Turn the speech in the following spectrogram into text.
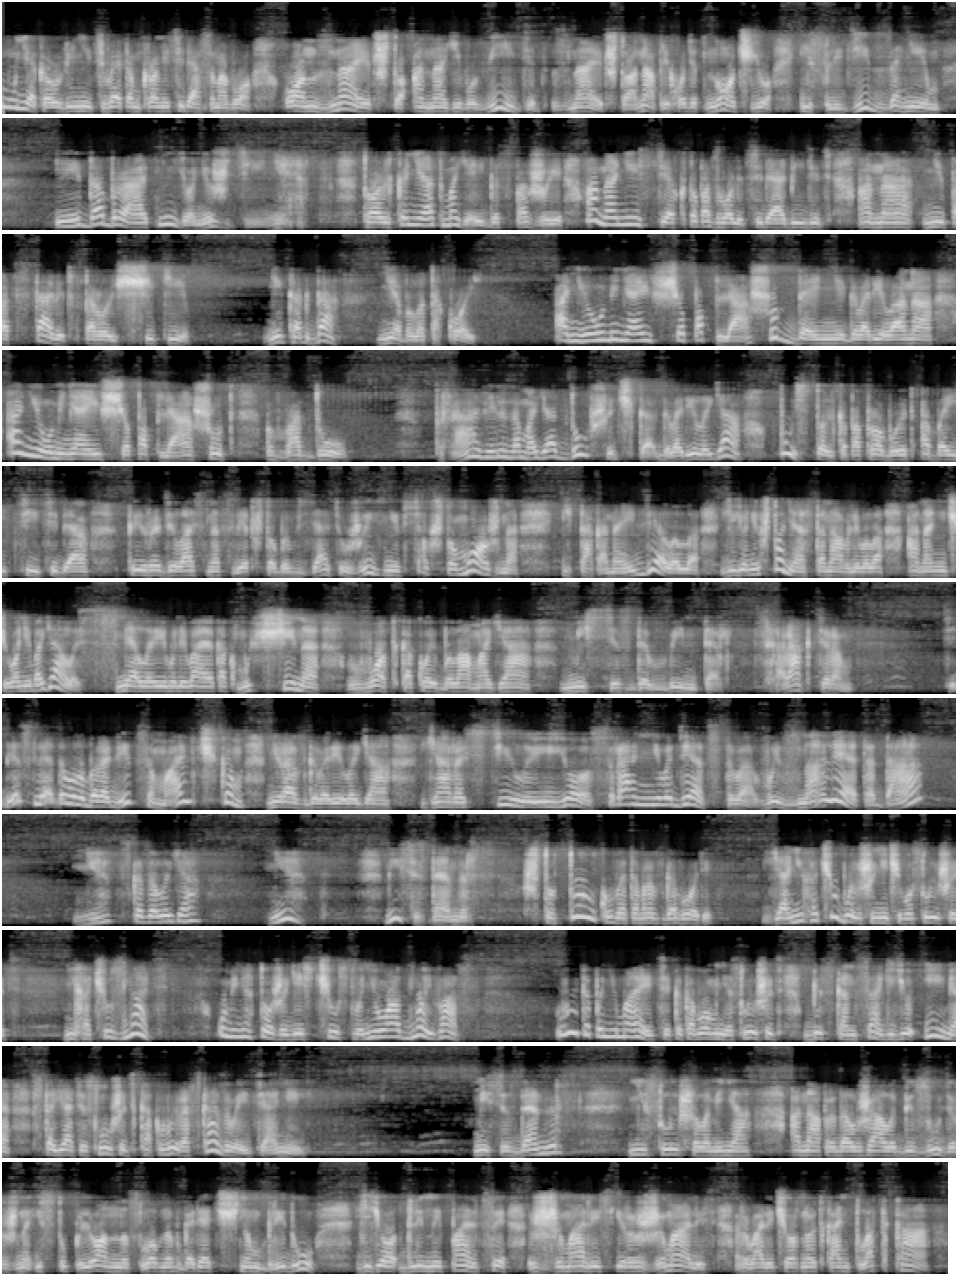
Ему некого винить в этом, кроме себя самого. Он знает, что она его видит, знает, что она приходит ночью и следит за ним, и добра от нее не жди, нет. Только не от моей госпожи. Она не из тех, кто позволит себя обидеть. Она не подставит второй щеки. Никогда не было такой. «Они у меня еще попляшут, Дэнни», — говорила она. «Они у меня еще попляшут в аду». «Правильно, моя душечка», — говорила я, — «пусть только попробуют обойти тебя. Ты родилась на свет, чтобы взять у жизни все, что можно». И так она и делала. Ее ничто не останавливало, она ничего не боялась, смелая и волевая, как мужчина. Вот какой была моя миссис де Винтер, с характером, «Тебе следовало бы родиться мальчиком», — не раз говорила я. «Я растила ее с раннего детства. Вы знали это, да?» «Нет», — сказала я. «Нет, миссис Денверс, что толку в этом разговоре? Я не хочу больше ничего слышать, не хочу знать. У меня тоже есть чувство не у одной вас». Вы-то понимаете, каково мне слышать без конца ее имя, стоять и слушать, как вы рассказываете о ней. Миссис Денверс не слышала меня. Она продолжала безудержно, иступленно, словно в горячечном бреду. Ее длинные пальцы сжимались и разжимались, рвали черную ткань платка —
